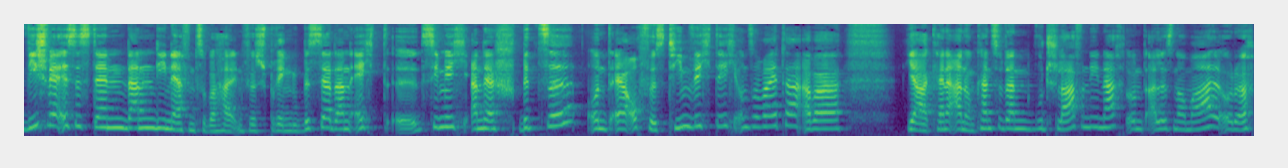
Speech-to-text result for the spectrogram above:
Wie schwer ist es denn dann, die Nerven zu behalten fürs Springen? Du bist ja dann echt äh, ziemlich an der Spitze und äh, auch fürs Team wichtig und so weiter. Aber ja, keine Ahnung. Kannst du dann gut schlafen die Nacht und alles normal oder?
